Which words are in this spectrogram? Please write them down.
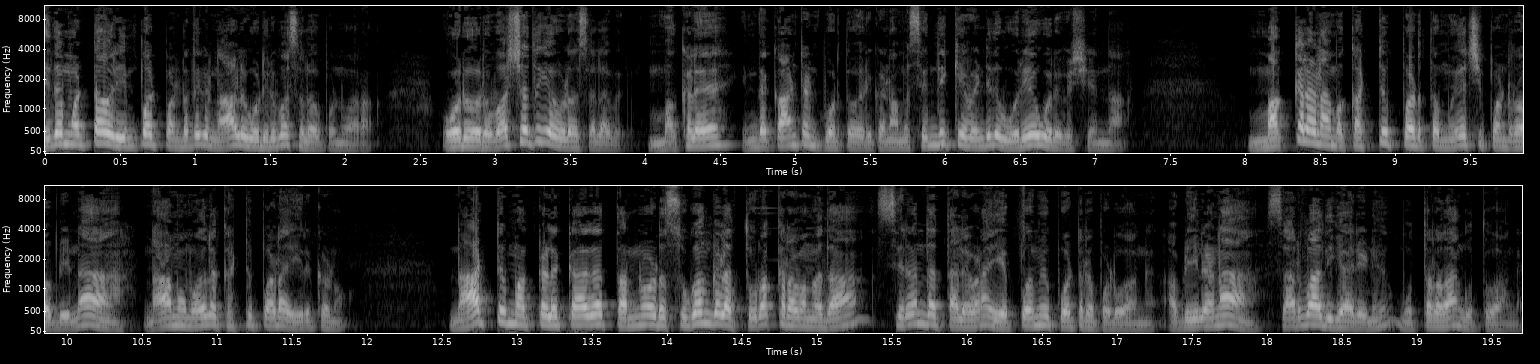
இதை மட்டும் அவர் இம்போர்ட் பண்ணுறதுக்கு நாலு கோடி ரூபாய் செலவு பண்ணுவாராம். ஒரு ஒரு வருஷத்துக்கு எவ்வளோ செலவு? மக்களே இந்த கான்டென்ட் பொறுத்த வரைக்கும் நம்ம சிந்திக்க வேண்டியது ஒரே ஒரு விஷயந்தான் மக்களை நம்ம கட்டுப்படுத்த முயற்சி பண்ணுறோம் அப்படின்னா நாம் முதல்ல கட்டுப்பாடாக இருக்கணும். நாட்டு மக்களுக்காக தன்னோட சுகங்களை துறக்கிறவங்க தான் சிறந்த தலைவனாக எப்போவுமே போற்றப்படுவாங்க. அப்படி இல்லைனா சர்வாதிகாரின்னு முத்திரை தான் குத்துவாங்க.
